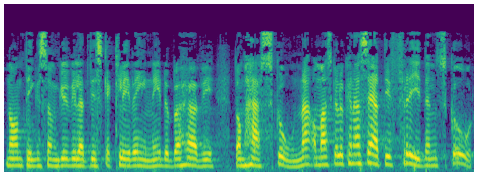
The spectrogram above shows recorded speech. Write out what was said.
någonting som Gud vill att vi ska kliva in i. Då behöver vi de här skorna. Och man skulle kunna säga att det är fridens skor.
